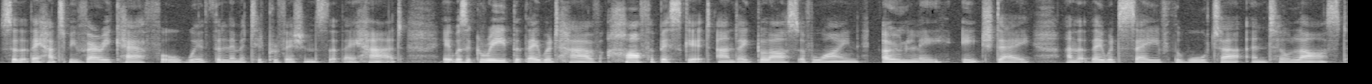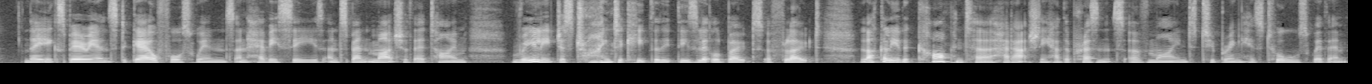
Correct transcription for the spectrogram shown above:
so that they had to be very careful with the limited provisions that they had. It was agreed that they would have half a biscuit and a glass of wine only each day, and that they would save the water until last. They experienced gale force winds and heavy seas and spent much of their time really just trying to keep the, these little boats afloat. Luckily, the carpenter had actually had the presence of mind to bring his tools with him.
